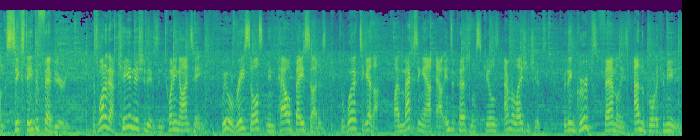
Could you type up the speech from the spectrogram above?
on the 16th of February. As one of our key initiatives in 2019, we will resource and empower Baysiders to work together by maxing out our interpersonal skills and relationships within groups, families, and the broader community.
